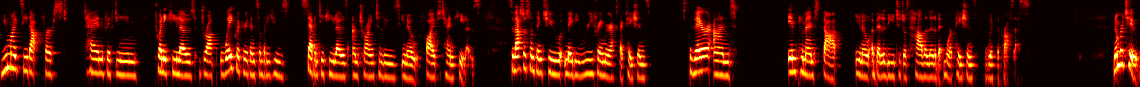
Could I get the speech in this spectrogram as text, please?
you might see that first 10, 15, 20 kilos drop way quicker than somebody who's 70 kilos and trying to lose, you know, 5 to 10 kilos. So that's just something to maybe reframe your expectations there and implement that, you know, ability to just have a little bit more patience with the process. Number two,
